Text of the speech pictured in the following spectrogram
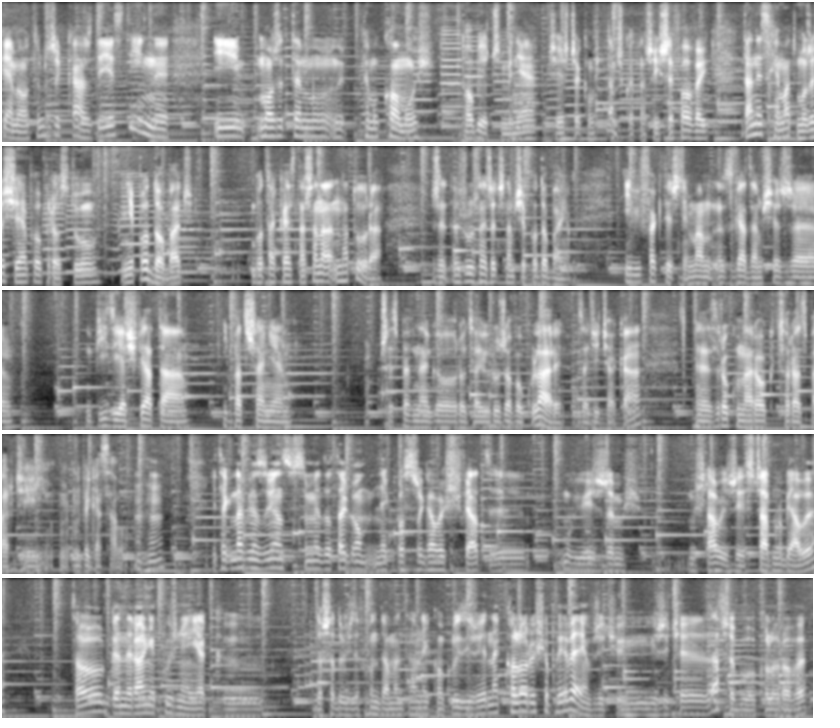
wiemy o tym, że każdy jest inny i może temu, temu komuś, tobie czy mnie, czy jeszcze komuś, na przykład naszej szefowej, dany schemat może się po prostu nie podobać, bo taka jest nasza na- natura, że różne rzeczy nam się podobają. I faktycznie mam, zgadzam się, że wizja świata i patrzenie przez pewnego rodzaju różowe okulary za dzieciaka e, z roku na rok coraz bardziej wygasało. Mhm. I tak nawiązując w sumie do tego, jak postrzegałeś świat, y, mówiłeś, że myśl, myślałeś, że jest czarno-biały, to generalnie później, jak y, doszedłeś do fundamentalnej konkluzji, że jednak kolory się pojawiają w życiu i życie zawsze było kolorowe.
